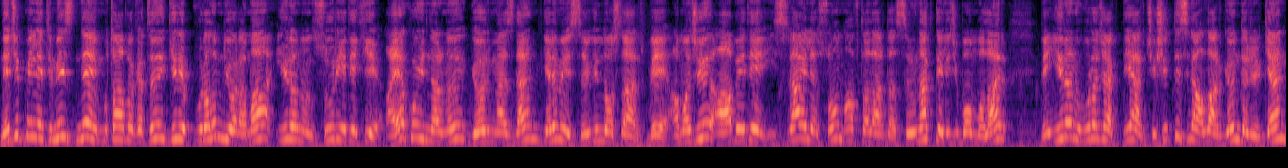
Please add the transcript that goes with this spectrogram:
Necip milletimiz ne mutabakatı girip vuralım diyor ama İran'ın Suriye'deki ayak oyunlarını görmezden gelemeyiz sevgili dostlar. Ve amacı ABD İsrail'e son haftalarda sığınak delici bombalar ve İran'ı vuracak diğer çeşitli silahlar gönderirken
